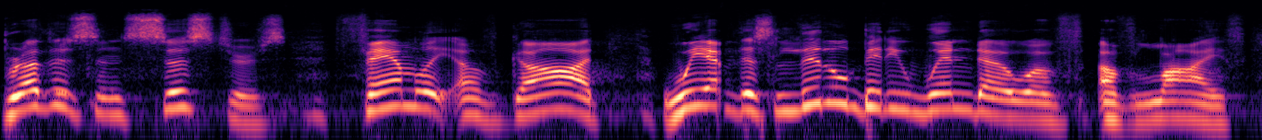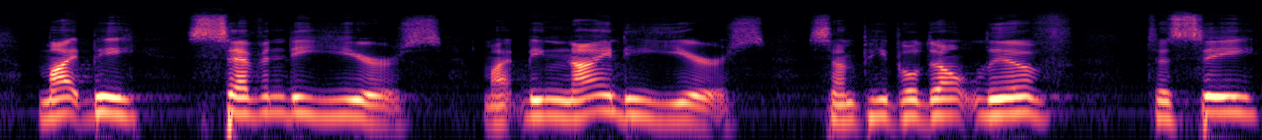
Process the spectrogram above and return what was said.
brothers and sisters, family of God, we have this little bitty window of, of life. Might be 70 years, might be 90 years. Some people don't live to see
